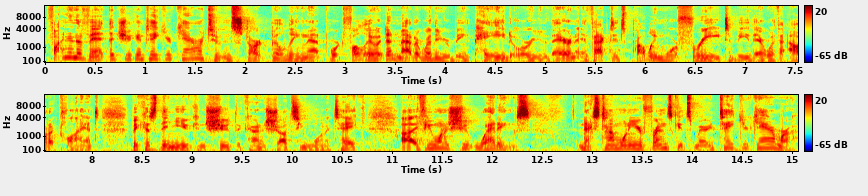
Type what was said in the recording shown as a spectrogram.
find an event that you can take your camera to and start building that portfolio. It doesn't matter whether you're being paid or you're there. And in fact, it's probably more free to be there without a client because then you can shoot the kind of shots you want to take. Uh, if you want to shoot weddings, Next time one of your friends gets married, take your camera.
